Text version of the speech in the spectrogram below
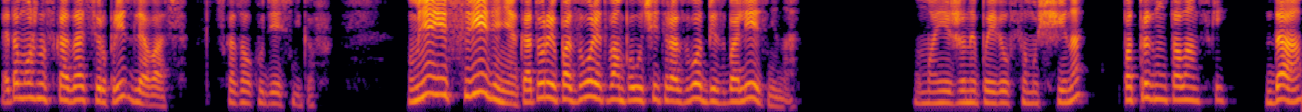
«Это, можно сказать, сюрприз для вас», — сказал Кудесников. «У меня есть сведения, которые позволят вам получить развод безболезненно». «У моей жены появился мужчина?» — подпрыгнул Таланский. «Да.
